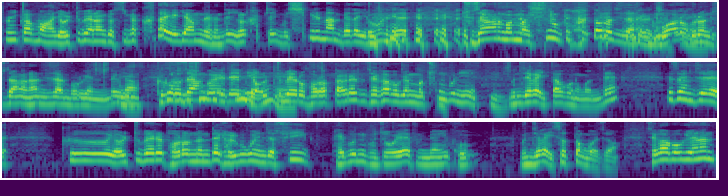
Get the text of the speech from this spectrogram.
그러니까 뭐 한 12배 남겼으니까 크다 얘기하면 되는데 이걸 갑자기 뭐 11만 배다 이러면 이제 주장하는 것만 신용 확 떨어지잖아요. 그렇죠. 뭐하러 예. 그런 주장을 하는지 잘 모르겠는데 그냥 예. 그거로도 투자한 거에 충분히 대비 큰데. 12배로 벌었다 그래도 제가 보기엔 뭐 충분히 문제가 있다고 보는 건데 그래서 이제 그 12배를 벌었는데 결국은 이제 수익 배분 구조에 분명히 고, 문제가 있었던 거죠. 제가 보기에는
